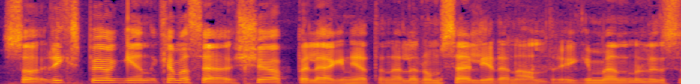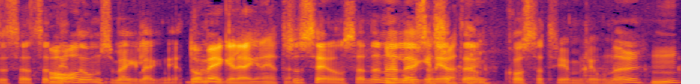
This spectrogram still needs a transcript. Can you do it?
så Riksbyggen kan man säga köper lägenheten eller de säljer den aldrig. Men så, så, så det är de som äger lägenheten. De äger lägenheten. Så säger de så här, den här lägenheten kostar 3 miljoner. Mm.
